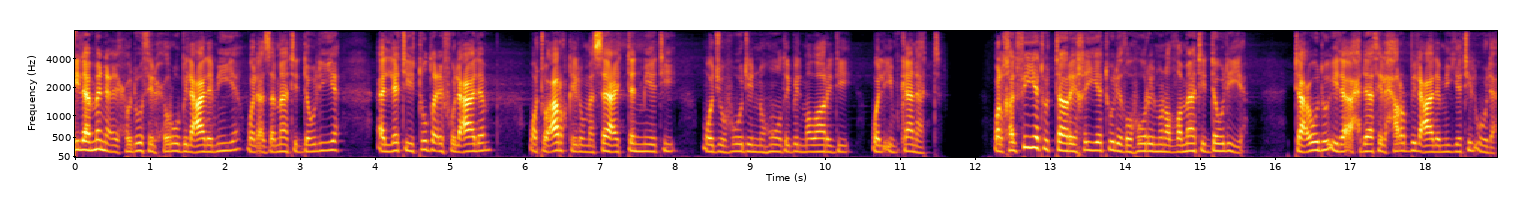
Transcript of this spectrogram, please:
إلى منع حدوث الحروب العالمية والأزمات الدولية التي تضعف العالم وتعرقل مساعي التنمية وجهود النهوض بالموارد والإمكانات. والخلفية التاريخية لظهور المنظمات الدولية تعود إلى أحداث الحرب العالمية الأولى.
